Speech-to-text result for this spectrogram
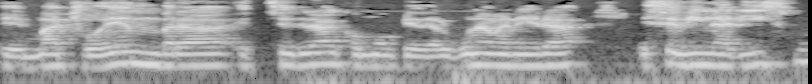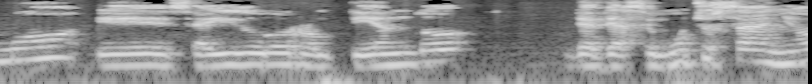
eh, macho-hembra, etcétera, como que de alguna manera ese binarismo eh, se ha ido rompiendo desde hace muchos años,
